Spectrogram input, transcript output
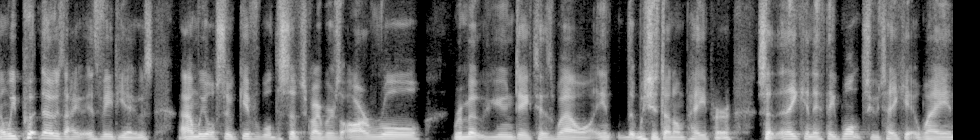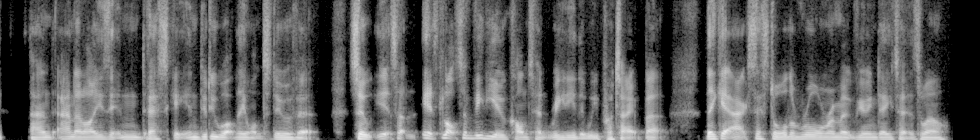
And we put those out as videos, and we also give all the subscribers our raw remote viewing data as well, in, which is done on paper, so that they can, if they want to, take it away and, and analyze it and investigate and do what they want to do with it. So it's it's lots of video content really that we put out, but they get access to all the raw remote viewing data as well.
